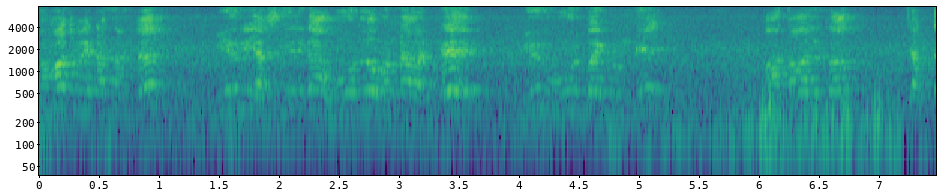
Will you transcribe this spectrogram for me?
సమాజం ఏంటంటే మీరు ఎస్సీలుగా ఊర్లో ఉండాలంటే మీరు ఊరు బయట ఉండి మా తాలూకా చెత్త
